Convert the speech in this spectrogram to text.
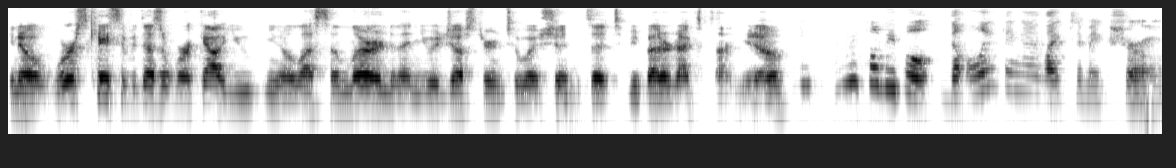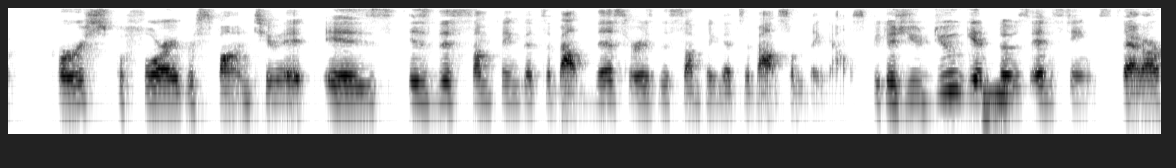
you know, worst case if it doesn't work out, you you know, lesson learned, and then you adjust your intuition to to be better next time. You know, I tell people the only thing I like to make sure of first before I respond to it is is this something that's about this or is this something that's about something else? Because you do get mm-hmm. those instincts that are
